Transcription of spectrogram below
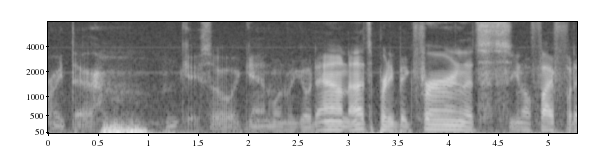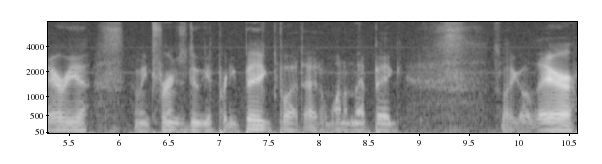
right there. Okay, so again, when we go down, now that's a pretty big fern. That's, you know, five foot area. I mean, ferns do get pretty big, but I don't want them that big. So I go there.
